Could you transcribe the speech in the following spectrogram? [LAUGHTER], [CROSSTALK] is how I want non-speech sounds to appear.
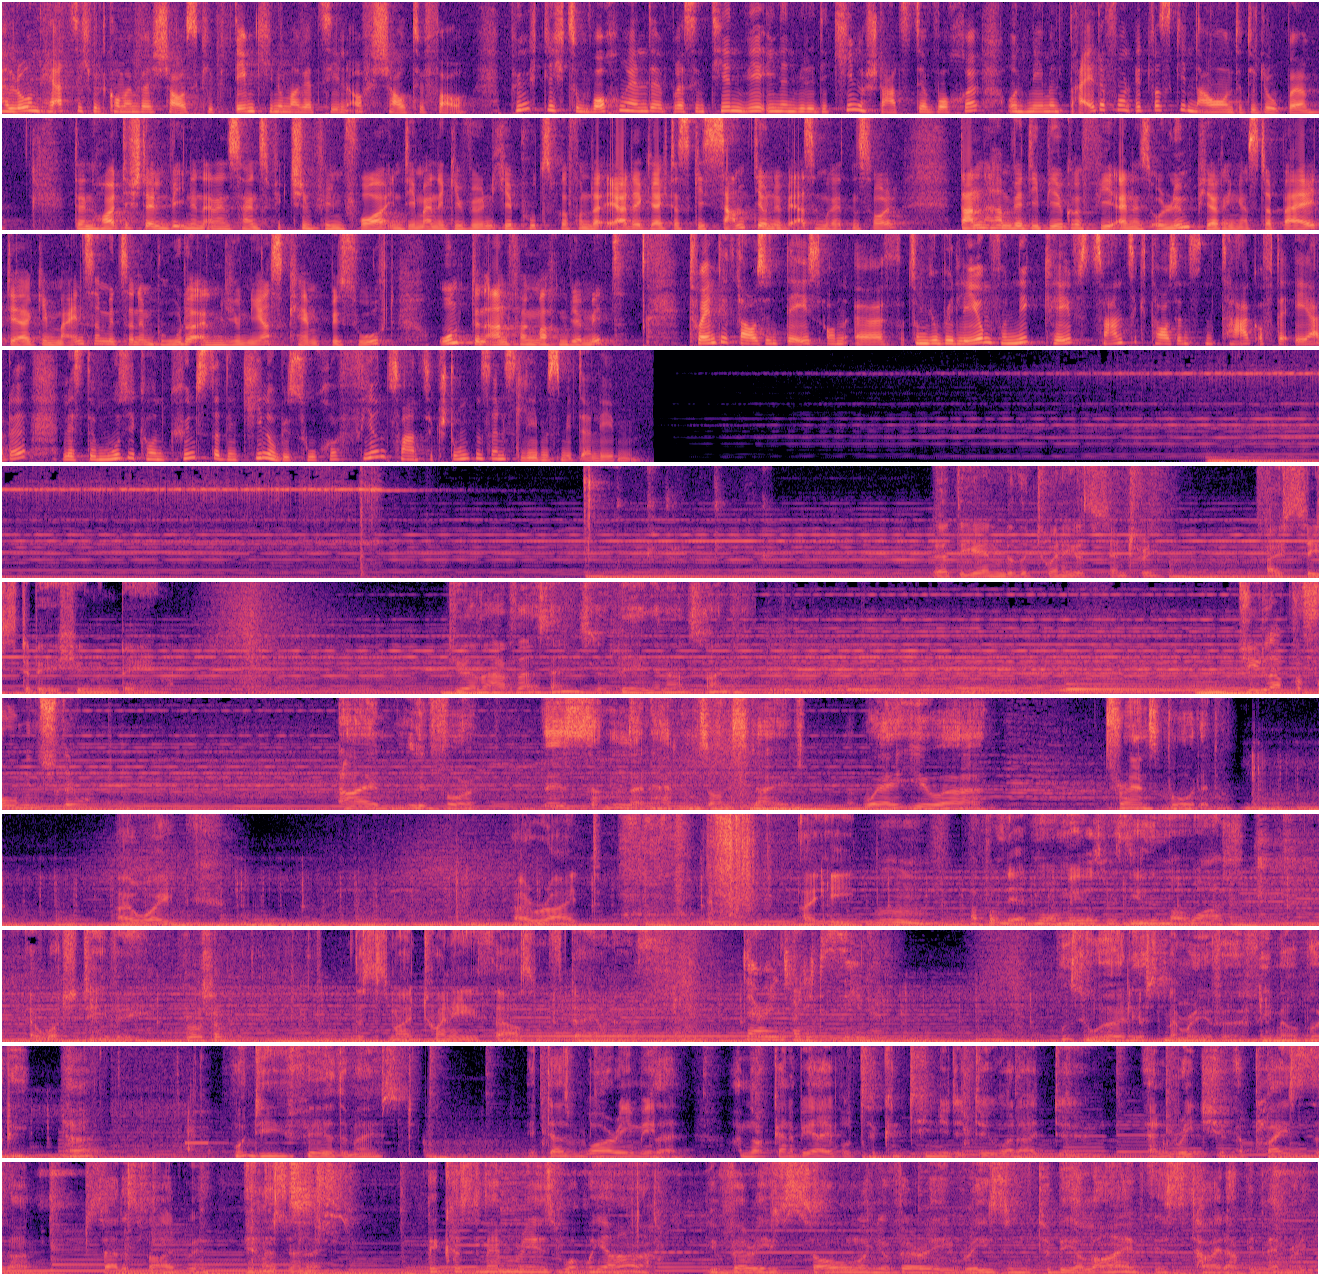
Hallo und herzlich willkommen bei Schauskip, dem Kinomagazin auf SchauTV. Pünktlich zum Wochenende präsentieren wir Ihnen wieder die Kinostarts der Woche und nehmen drei davon etwas genauer unter die Lupe. Denn heute stellen wir Ihnen einen Science-Fiction-Film vor, in dem eine gewöhnliche Putzfrau von der Erde gleich das gesamte Universum retten soll. Dann haben wir die Biografie eines Olympiaringers dabei, der gemeinsam mit seinem Bruder ein Millionärscamp besucht. Und den Anfang machen wir mit 20.000 Days on Earth. Zum Jubiläum von Nick Caves 20.000. Tag auf der Erde lässt der Musiker und Künstler den Kinobesucher 24 Stunden seines Lebens miterleben. At the end of the 20th century, I ceased to be a human being. Do you ever have that sense of being an outsider? Do you love performing still? I live for it. There's something that happens on stage where you are transported. I wake. I write. I eat. Hmm. I probably had more meals with you than my wife. I watch TV. Wilson? This is my 20,000th day on Earth. Darian's ready to see you now. What's your earliest memory of a female body? Huh? What do you fear the most? It does worry me that I'm not going to be able to continue to do what I do and reach a place that I'm satisfied with. In a sense? Because memory is what we are. Your very soul and your very reason to be alive is tied up in memory.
